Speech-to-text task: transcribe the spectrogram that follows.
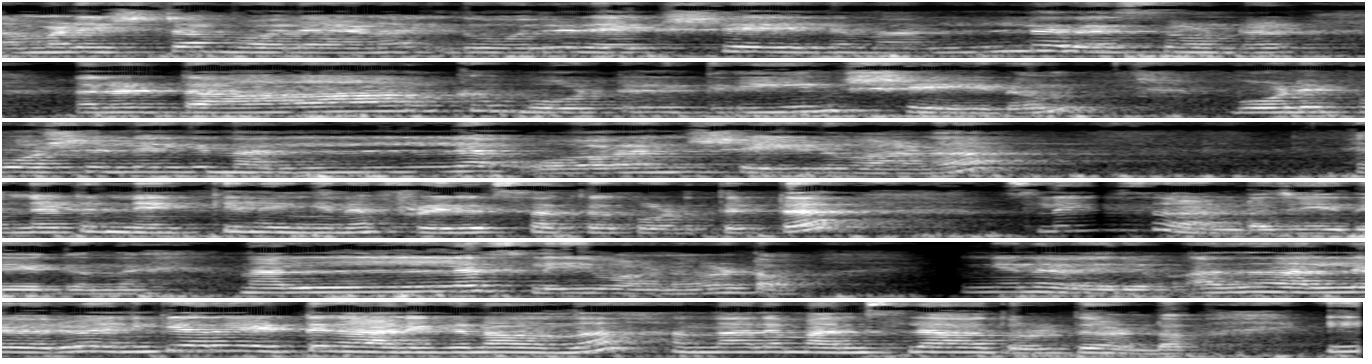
നമ്മുടെ ഇഷ്ടം പോലെയാണ്. ഇത് ഒരു രക്ഷയില്ല. നല്ല രസമുണ്ട്. നല്ല ഡാർക്ക് ബോട്ടിൽ ഗ്രീൻ ഷെയ്ഡും ബോഡി പോർഷനിലേക്ക് നല്ല ഓറഞ്ച് ഷെയ്ഡുമാണ് എന്നിട്ട് നെക്കിൽ ഇങ്ങനെ ഫ്രിൽസ് ഒക്കെ കൊടുത്തിട്ട് സ്ലീവ്സ് കണ്ടോ ചെയ്തേക്കുന്നത് നല്ല സ്ലീവ് ആണ് കേട്ടോ. ഇങ്ങനെ വരും. അത് നല്ലൊരു എനിക്കറിയാം ഇട്ട് കാണിക്കണമെന്ന്. എന്നാലേ മനസ്സിലാകത്തുള്ളൂ ഈ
